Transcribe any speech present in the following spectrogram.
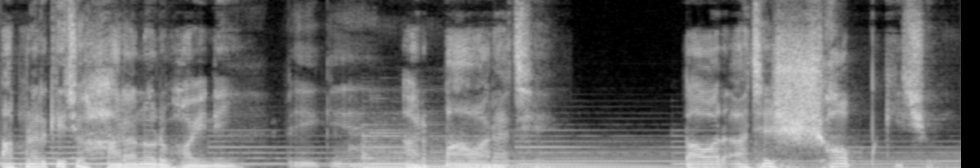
আপনার কিছু হারানোর ভয় নেই. আর পাওয়ার আছে। পাওয়ার আছে সব কিছু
